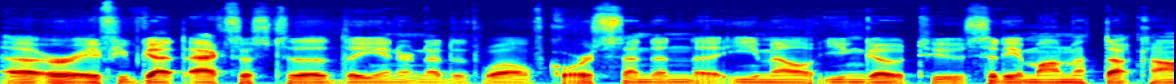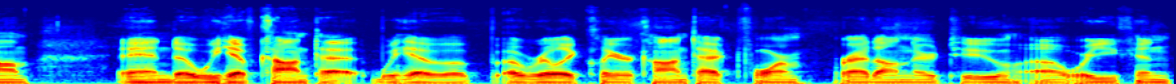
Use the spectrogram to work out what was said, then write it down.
uh, or if you've got access to the internet as well, of course, send in the email. You can go to cityofmonmouth.com. And uh, we have contact. We have a, a really clear contact form right on there too, uh, where you can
